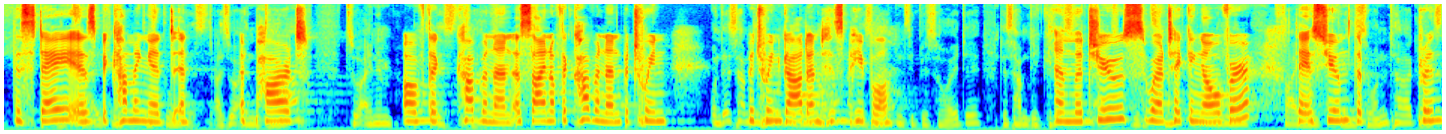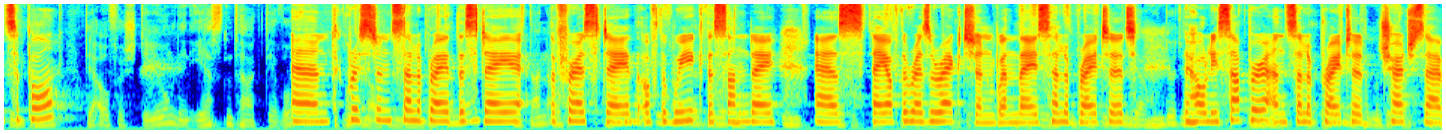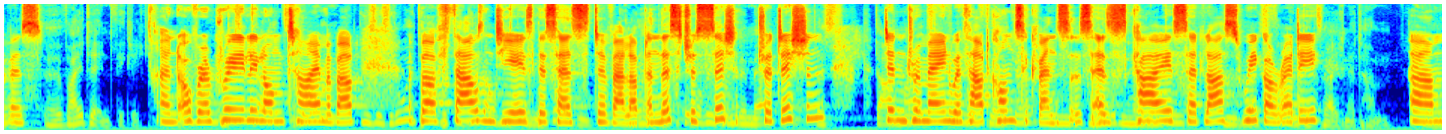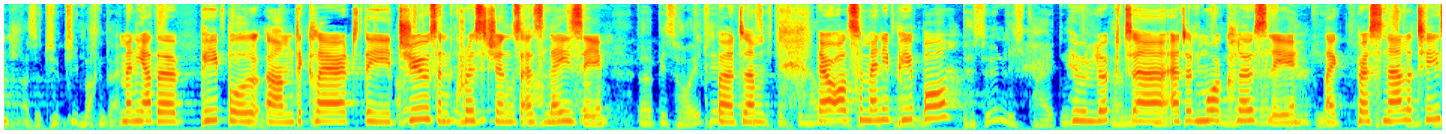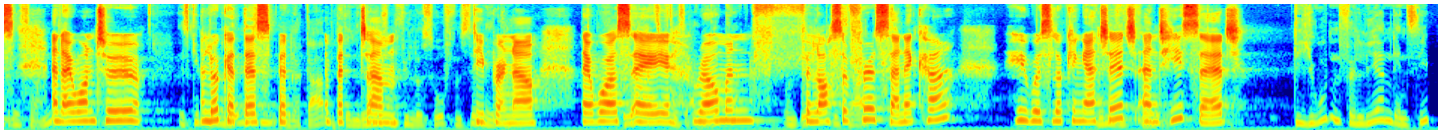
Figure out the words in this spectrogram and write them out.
this day is becoming a, a, a part of the covenant, a sign of the covenant between between God and his people. And the Jews were taking over. They assumed the principle and Christians celebrate this day, the first day of the week, the Sunday, as Day of the Resurrection, when they celebrated the Holy Supper and celebrated church service. Äh, and over a really long time, about above thousand years, this has developed. And this tradition didn't remain without consequences, as Kai said last week already. Um, many other people um, declared the Jews and Christians as lazy. But um, there are also many people who looked uh, at it more closely, like personalities, and I want to look at this bit, a bit um, deeper now. There was a Roman philosopher, Seneca, who was looking at it, and he said,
